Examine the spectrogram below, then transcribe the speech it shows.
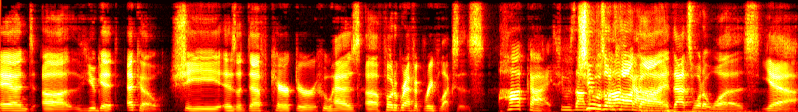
And uh, you get Echo. She is a deaf character who has uh, photographic reflexes Hawkeye. She was on. she was on Hawkeye. Hawkeye. That's what it was. Yeah.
